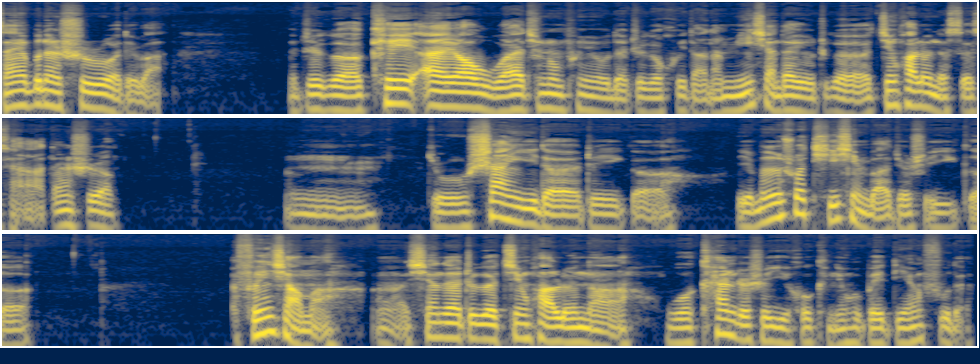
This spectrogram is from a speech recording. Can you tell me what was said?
咱也不能示弱，对吧？这个 K I 幺五 I 听众朋友的这个回答呢，明显带有这个进化论的色彩啊。但是，嗯，就善意的这个，也不能说提醒吧，就是一个。分享嘛，嗯，现在这个进化论呢，我看着是以后肯定会被颠覆的，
